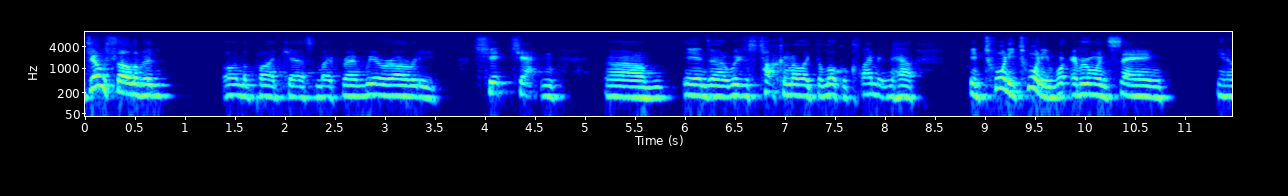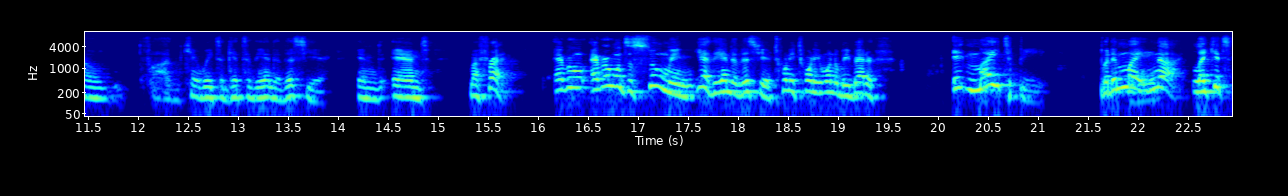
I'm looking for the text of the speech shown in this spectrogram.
Joe Sullivan on the podcast, my friend. We were already chit chatting, um, and uh, we are just talking about like the local climate and how in 2020, where everyone's saying, you know, fuck, we can't wait to get to the end of this year. And and my friend, everyone everyone's assuming, yeah, the end of this year, 2021 will be better. It might be, but it might not. Like it's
